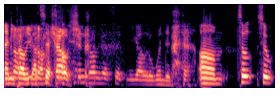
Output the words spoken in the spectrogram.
and you probably got sick. couch. you probably got sick and you got a little winded. um, so, so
